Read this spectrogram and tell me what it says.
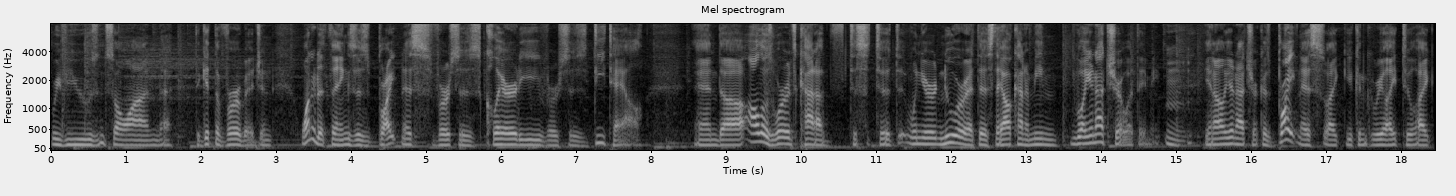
reviews and so on uh, to get the verbiage. And one of the things is brightness versus clarity versus detail. And uh, all those words kind of, to, to, to, when you're newer at this, they all kind of mean, well, you're not sure what they mean. Mm. You know, you're not sure. Because brightness, like, you can relate to, like,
